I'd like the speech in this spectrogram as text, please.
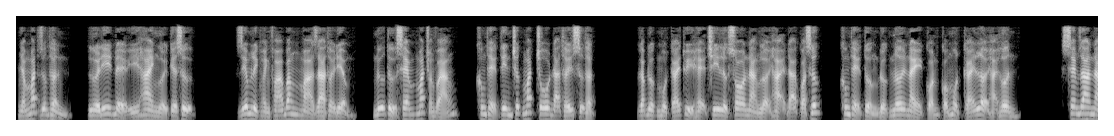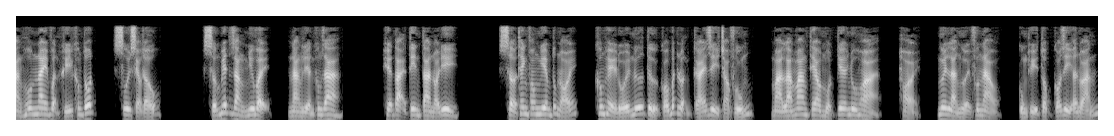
nhắm mắt dưỡng thần, lười đi để ý hai người kia sự. Diêm Lịch Hành phá băng mà ra thời điểm, nữ tử xem mắt tròn váng, không thể tin trước mắt chỗ đã thấy sự thật. Gặp được một cái thủy hệ chi lực so nàng lợi hại đã quá sức, không thể tưởng được nơi này còn có một cái lợi hại hơn. Xem ra nàng hôm nay vận khí không tốt, xui xẻo đấu. Sớm biết rằng như vậy, nàng liền không ra. Hiện tại tin ta nói đi. Sở Thanh Phong nghiêm túc nói, không hề đối nữ tử có bất luận cái gì trào phúng, mà là mang theo một tia nhu hòa, hỏi, ngươi là người phương nào, cùng thủy tộc có gì ân đoán?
